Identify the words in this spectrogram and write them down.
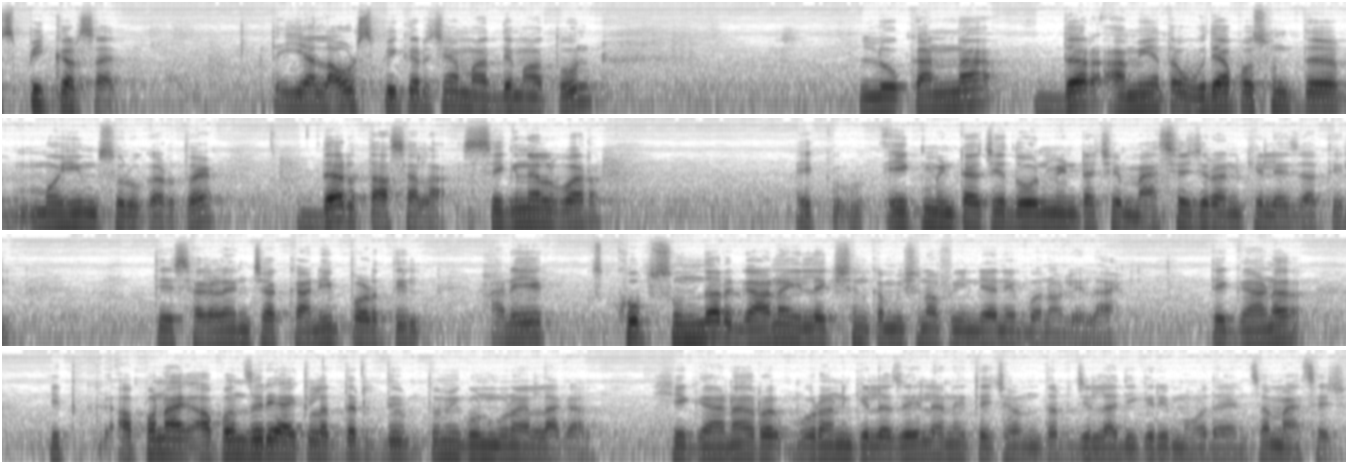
स्पीकर्स आहेत. तर या लाऊडस्पीकरच्या माध्यमातून लोकांना दर आम्ही आता उद्यापासून तर मोहीम सुरू करतो आहे दर तासाला सिग्नलवर एक एक मिनटाचे दोन मिनटाचे मॅसेज रन केले जातील. ते सगळ्यांच्या कानी पडतील. आणि एक खूप सुंदर गाणं इलेक्शन कमिशन ऑफ इंडियाने बनवलेलं आहे. ते गाणं इतकं आपण आपण जरी ऐकलं तर ते तुम्ही गुणगुणायला लागाल. हे गाणं र पुरण केलं जाईल आणि त्याच्यानंतर जिल्हाधिकारी महोदयांचा मॅसेज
